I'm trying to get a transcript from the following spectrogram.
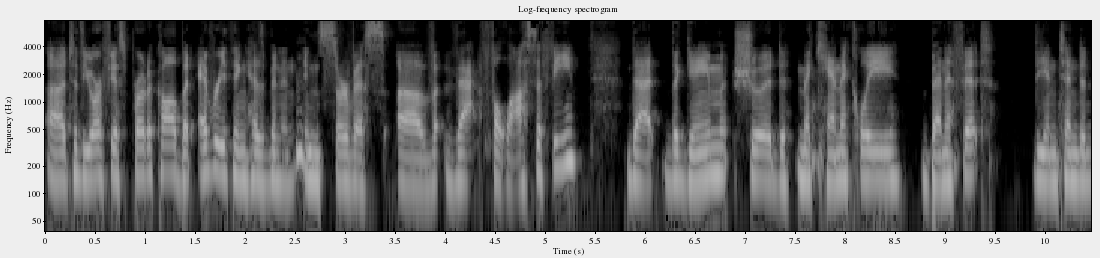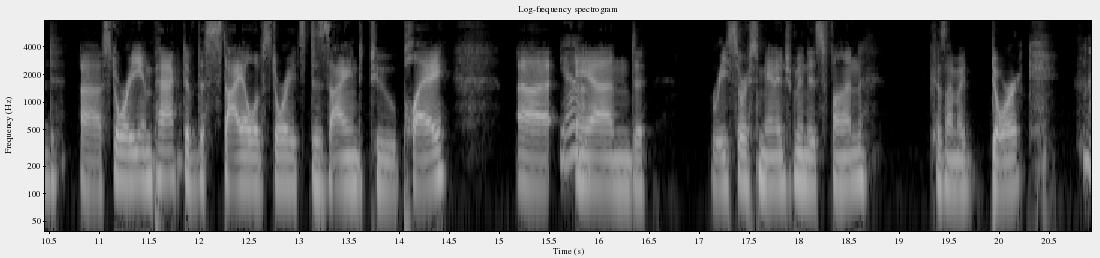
uh, to the Orpheus protocol, but everything has been in, in service of that philosophy that the game should mechanically benefit the intended uh, story impact of the style of story it's designed to play. Uh, Yeah. And resource management is fun because I'm a dork.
